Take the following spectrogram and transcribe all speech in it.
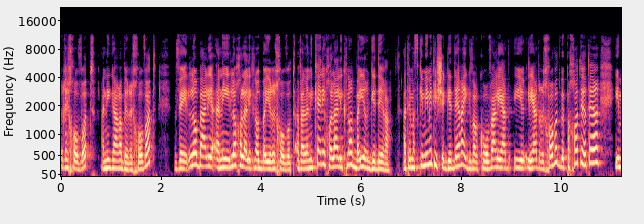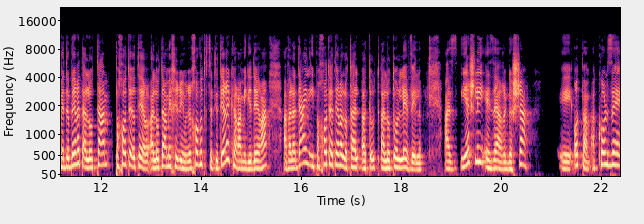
רחובות, אני גרה ברחובות, ולא בא לי, אני לא יכולה לקנות בעיר רחובות, אבל אני כן יכולה לקנות בעיר גדרה. אתם מסכימים איתי שגדרה היא כבר קרובה ליד, ליד רחובות, ופחות או יותר היא מדברת על אותם, פחות או יותר, על אותם מחירים. רחובות קצת יותר יקרה מגדרה, אבל עדיין היא פחות או יותר על, אותה, על אותו level. אז יש לי איזה הרגשה. אה, עוד פעם, הכל זה,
